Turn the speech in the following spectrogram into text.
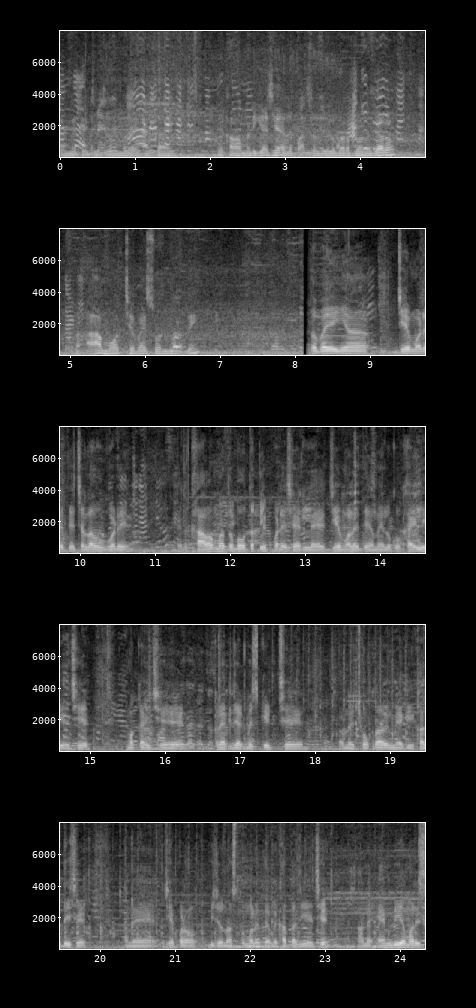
ગમે તે જે જે મળે મીઠાઈ તે ખાવા મળી ગયા છે. અને પાછળ જોયેલો બરફનો નજારો. તો આ મોત છે ભાઈ સોનમર્ગની તો ભાઈ અહીંયા જે મળે તે ચલાવવું પડે. એટલે ખાવામાં તો બહુ તકલીફ પડે છે એટલે જે મળે તે અમે લોકો ખાઈ લઈએ છીએ. મકાઈ છે ક્રેકજેક બિસ્કિટ છે અને છોકરાઓએ મેગી ખાધી છે. અને જે પણ બીજો નાસ્તો મળે તે અમે ખાતા જઈએ છીએ. અને એમ બી અમારી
